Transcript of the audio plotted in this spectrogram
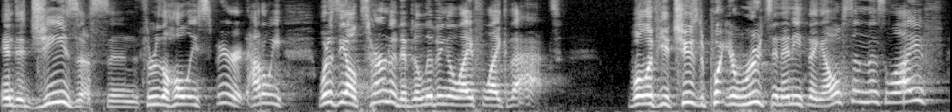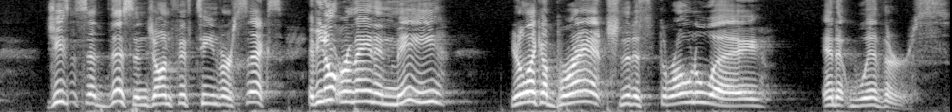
into Jesus and through the Holy Spirit. How do we, what is the alternative to living a life like that? Well, if you choose to put your roots in anything else in this life, Jesus said this in John 15, verse 6 If you don't remain in me, you're like a branch that is thrown away and it withers.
